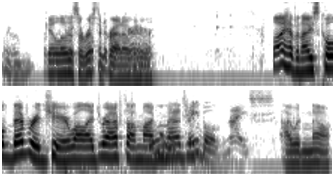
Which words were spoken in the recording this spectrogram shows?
Like, Well, Get a load of this pick- nothing to aristocrat over here. currently. I have an ice cold beverage here while I draft on my Ooh, magic. table. Nice. I wouldn't know.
